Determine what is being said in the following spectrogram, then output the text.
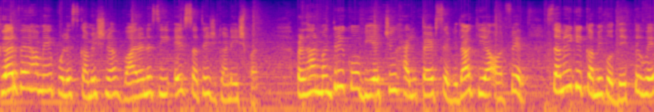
गर्व है हमें police commissioner Varanasi S Satish Ganesh पर। प्रधानमंत्री को बीएचयू हेलीपैड से विदा किया और फिर समय की कमी को देखते हुए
